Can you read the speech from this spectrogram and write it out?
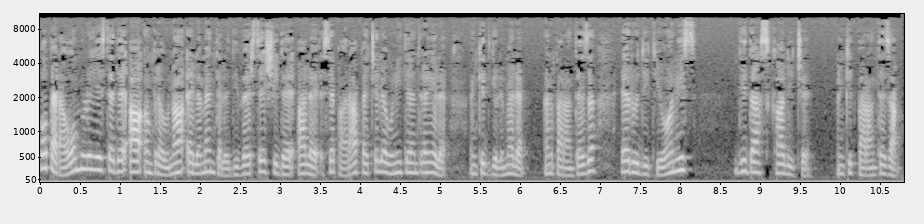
Opera omului este de a împreuna elementele diverse și de a le separa pe cele unite între ele, închid ghilimele, în paranteză, eruditionis didascalice. Închid paranteza.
